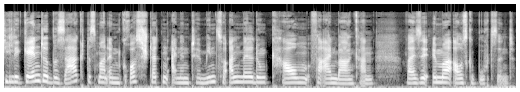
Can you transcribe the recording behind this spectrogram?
Die Legende besagt, dass man in Großstädten einen Termin zur Anmeldung kaum vereinbaren kann, weil sie immer ausgebucht sind.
